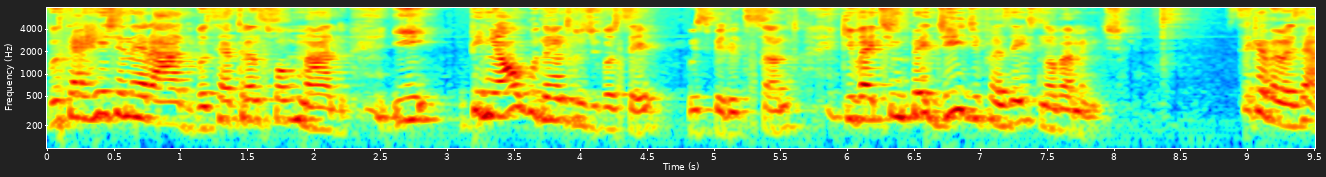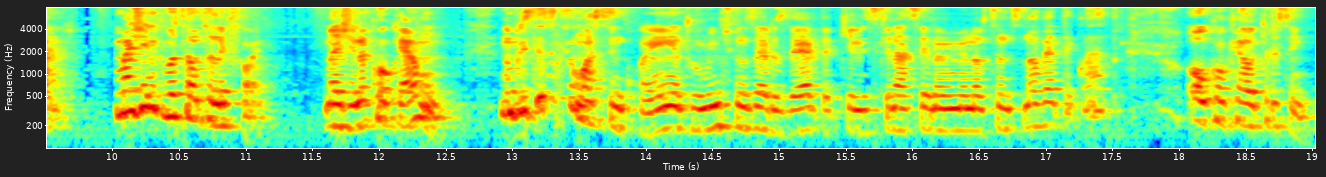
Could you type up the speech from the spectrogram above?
Você é regenerado, você é transformado. E tem algo dentro de você, o Espírito Santo, que vai te impedir de fazer isso novamente. Você quer ver um exemplo? Imagina que você é um telefone. Imagina qualquer um. Não precisa ser um A50, um 2100, daqueles que nasceram em 1994, ou qualquer outro assim.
